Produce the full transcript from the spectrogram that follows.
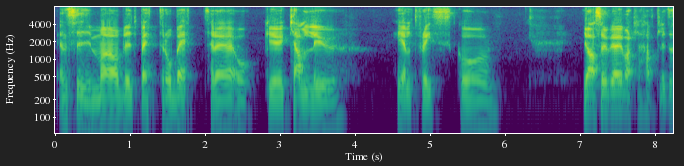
Enzima har blivit bättre och bättre och eh, Kalle är ju helt frisk. Och Ja, alltså vi har ju varit, haft lite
